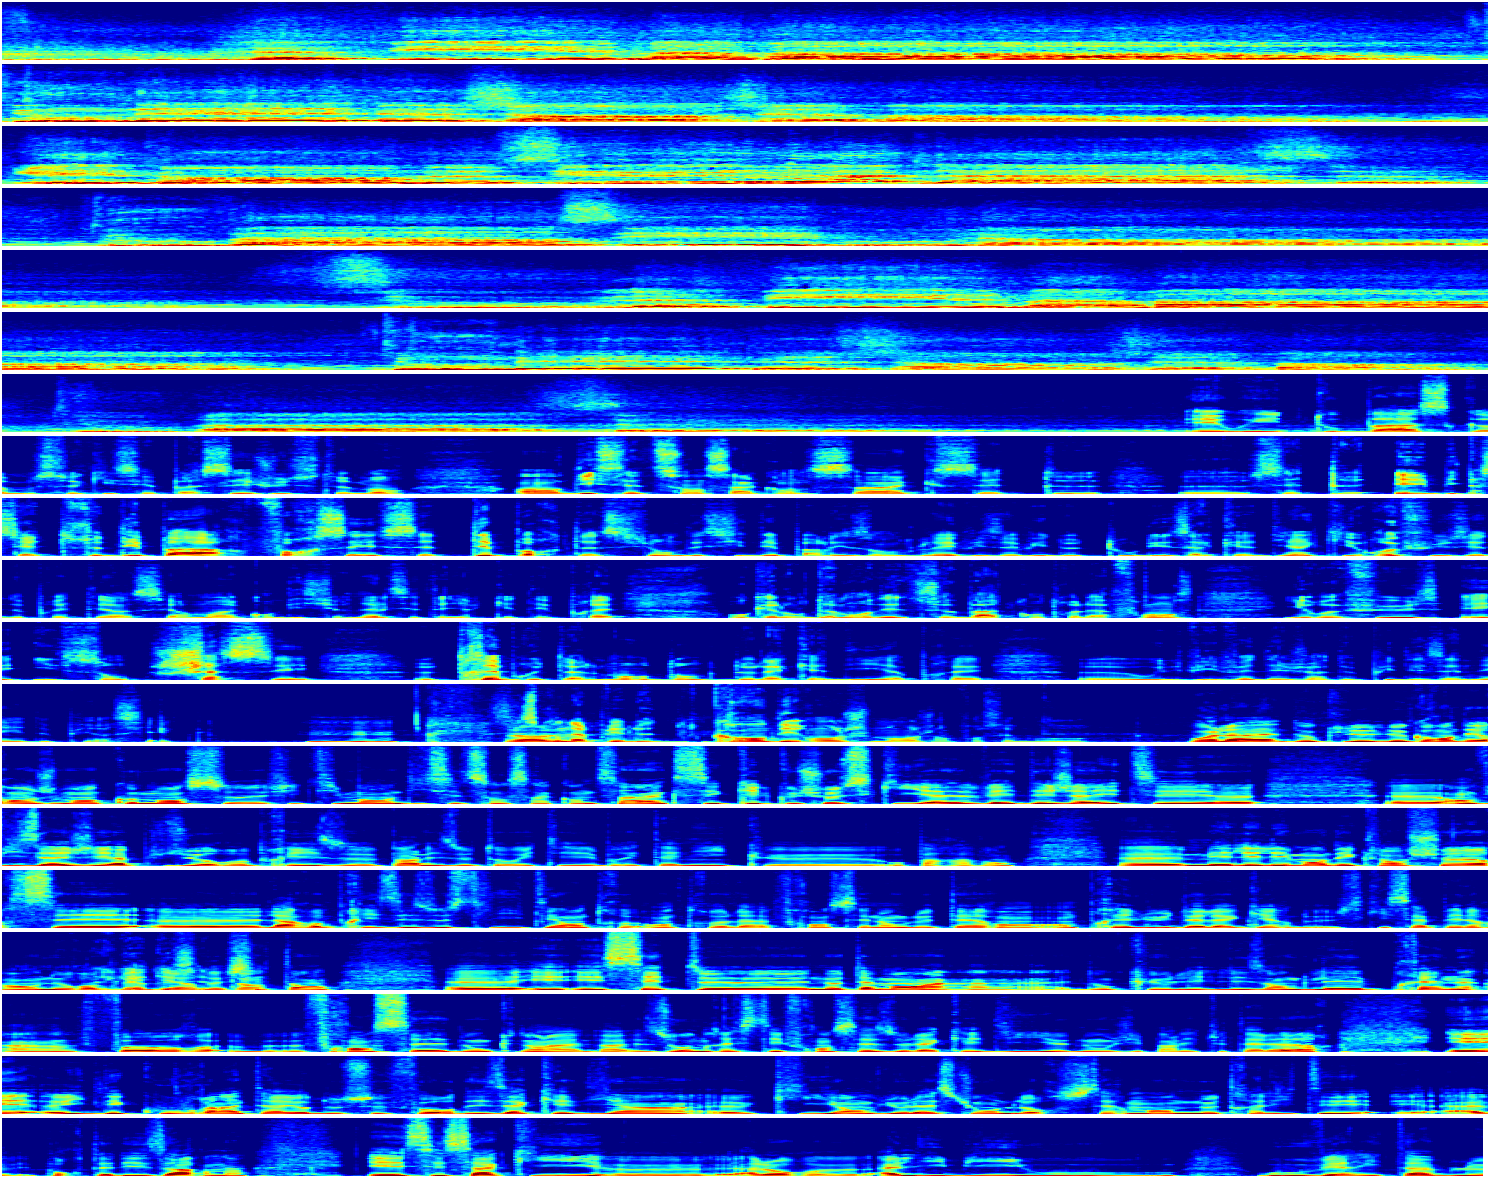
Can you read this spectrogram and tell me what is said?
Le fil, maman. Passe comme ce qui s'est passé justement en 1755, cette, euh, cette, cette, ce départ forcé, cette déportation décidée par les Anglais vis-à-vis de tous les Acadiens qui refusaient de prêter un serment inconditionnel, c'est-à-dire qui étaient prêts, auxquels on demandait de se battre contre la France. Ils refusent et ils sont chassés euh, très brutalement donc de l'Acadie après euh, où ils vivaient déjà depuis des années, depuis un siècle. Mhm. C'est ce qu'on appelait le grand dérangement, Jean-François Moreau. Voilà, donc le, grand dérangement commence euh, effectivement en 1755. C'est quelque chose qui avait déjà été euh, euh, envisagé à plusieurs reprises par les autorités britanniques auparavant. mais l'élément déclencheur, c'est la reprise des hostilités entre, entre la France et l'Angleterre en, prélude à la guerre de ce qui s'appellera en Europe la, guerre de Sept ans. et, c'est notamment donc les, Anglais prennent un fort français donc dans la, zone restée française de l'Acadie dont j'ai parlé tout à l'heure, et ils découvrent l'intérieur de ce fort des Acadiens euh, qui, en violation de leur serment de neutralité, portaient des armes. Et c'est ça qui, euh, alors, euh, alibi ou, ou véritable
